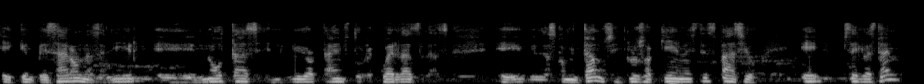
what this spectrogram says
eh, que empezaron a salir eh, notas en el New York Times, tú recuerdas, las, eh, las comentamos incluso aquí en este espacio, se lo están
